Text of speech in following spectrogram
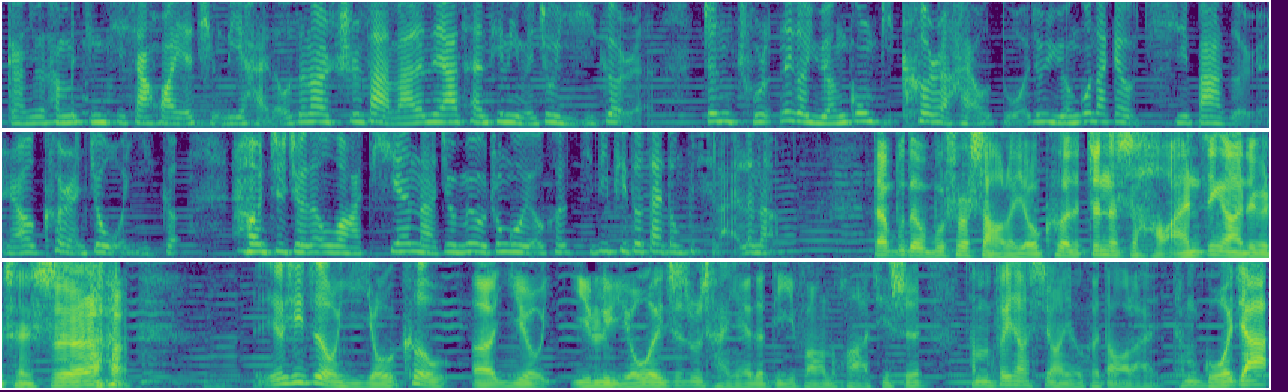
感觉他们经济下滑也挺厉害的。我在那儿吃饭，完了那家餐厅里面就一个人，真除了那个员工比客人还要多，就是员工大概有七八个人，然后客人就我一个，然后就觉得哇天哪，就没有中国游客 GDP 都带动不起来了呢。但不得不说，少了游客的真的是好安静啊！这个城市，尤其这种以游客呃有以旅游为支柱产业的地方的话，其实他们非常希望游客到来。他们国家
